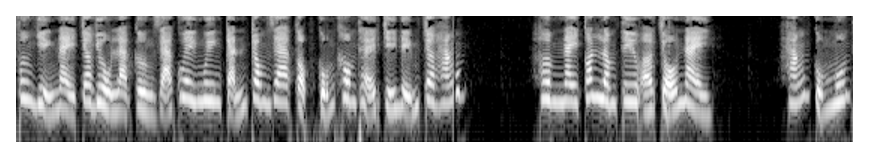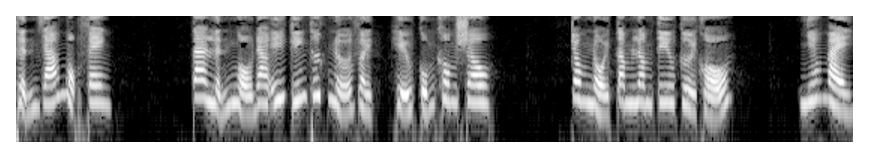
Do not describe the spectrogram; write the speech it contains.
Phương diện này cho dù là cường giả quê nguyên cảnh trong gia tộc cũng không thể chỉ điểm cho hắn. Hôm nay có lâm tiêu ở chỗ này. Hắn cũng muốn thỉnh giáo một phen. Ta lĩnh ngộ đao ý kiến thức nữa vậy, hiểu cũng không sâu. Trong nội tâm lâm tiêu cười khổ. Nhớ mày.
